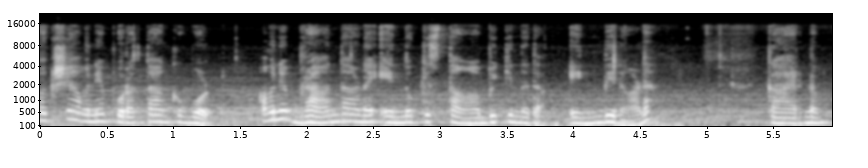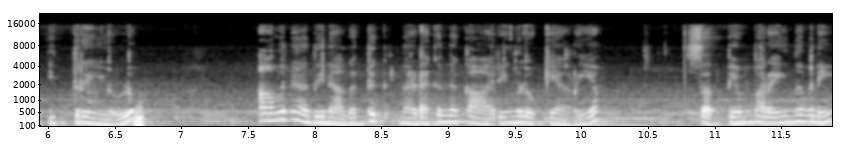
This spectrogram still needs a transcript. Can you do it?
പക്ഷെ അവനെ പുറത്താക്കുമ്പോൾ അവനെ ഭ്രാന്താണ് എന്നൊക്കെ സ്ഥാപിക്കുന്നത് എന്തിനാണ്? കാരണം ഇത്രയേ ഉള്ളൂ. അവന് അതിനകത്ത് നടക്കുന്ന കാര്യങ്ങളൊക്കെ അറിയാം. സത്യം പറയുന്നവനെ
